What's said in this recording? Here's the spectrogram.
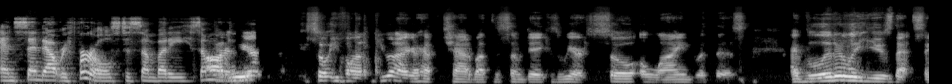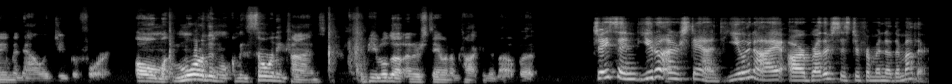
and send out referrals to somebody somewhere Uh, are- so, Yvonne, you and I are going to have to chat about this someday because we are so aligned with this. I've literally used that same analogy before. Oh my, more than, I mean, so many times. And people don't understand what I'm talking about, but Jason, you don't understand. You and I are brother sister from another mother.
